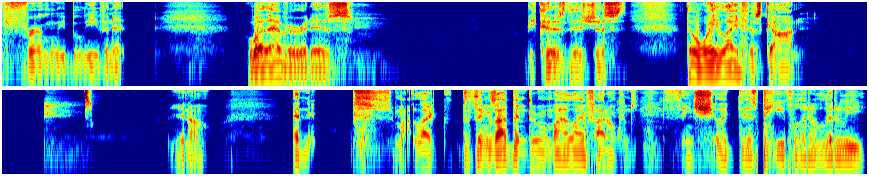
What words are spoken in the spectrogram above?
firmly believe in it. Whatever it is. Because there's just the way life has gone. You know? And my, like the things I've been through in my life, I don't think shit, like there's people that are literally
